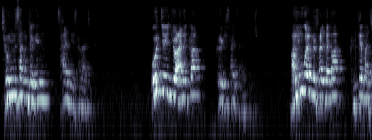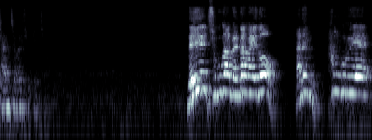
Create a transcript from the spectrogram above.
정상적인 삶이 사라져요. 언제인 줄 아니까 그렇게 살지 않겠죠. 막무가내로 살다가 그때만 잘한 척 할 수 있겠죠. 내일 지구가 멸망하여도 나는 한 그루의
